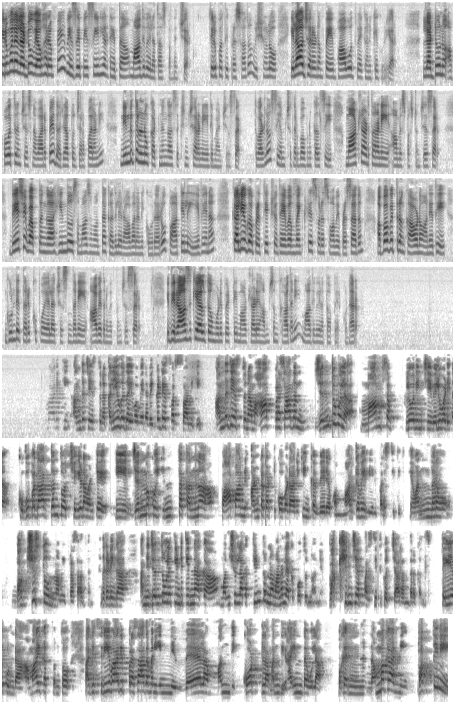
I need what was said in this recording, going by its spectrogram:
తిరుమల లడ్డూ వ్యవహారంపై BJP senior నేత మాధవీలత స్పందించారు. తిరుపతి ప్రసాదం విషయంలో ఇలా జరగడంపై భావోద్వేగానికి గురయ్యారు. లడ్డూను అపవిత్రం చేసిన వారిపై దర్యాప్తు జరపాలని నిందితులను కఠినంగా శిక్షించారని డిమాండ్ చేశారు. త్వరలో సీఎం చంద్రబాబును కలిసి మాట్లాడతానని ఆమె స్పష్టం చేశారు. దేశవ్యాప్తంగా హిందూ సమాజం అంతా కదిలి రావాలని కోరారు. పార్టీలు ఏవైనా కలియుగ ప్రత్యక్ష దైవం వెంకటేశ్వర స్వామి ప్రసాదం అపవిత్రం కావడం అనేది గుండె తరుక్కుపోయేలా చేసిందని ఆవేదన వ్యక్తం చేశారు. ఇది రాజకీయాలతో ముడిపెట్టి మాట్లాడే అంశం కాదని మాధవీలత పేర్కొన్నారు. వారికి అందజేస్తున్న కలియుగ దైవమైన వెంకటేశ్వర స్వామికి అందజేస్తున్న మహాప్రసాదం జంతువుల లో నుంచి వెలువడిన కొవ్వు పదార్థంతో చేయడం అంటే ఈ జన్మకు ఇంతకన్నా పాపాన్ని అంటగట్టుకోవడానికి ఇంకా వేరే ఒక మార్గమే లేని పరిస్థితి. మేమందరం భక్షిస్తూ ఉన్నాం ఈ ప్రసాదాన్ని. ఎందుకంటే ఇంకా అన్ని జంతువుల తిండి తిన్నాక మనుషుల్లాగా తింటున్నామని లేకపోతున్నాను నేను భక్షించే పరిస్థితికి వచ్చారు అందరు కలిసి. తెలియకుండా అమాయకత్వంతో అది శ్రీవారి ప్రసాదమని ఇన్ని వేల మంది కోట్ల మంది హైందవుల ఒక నమ్మకాన్ని భక్తిని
